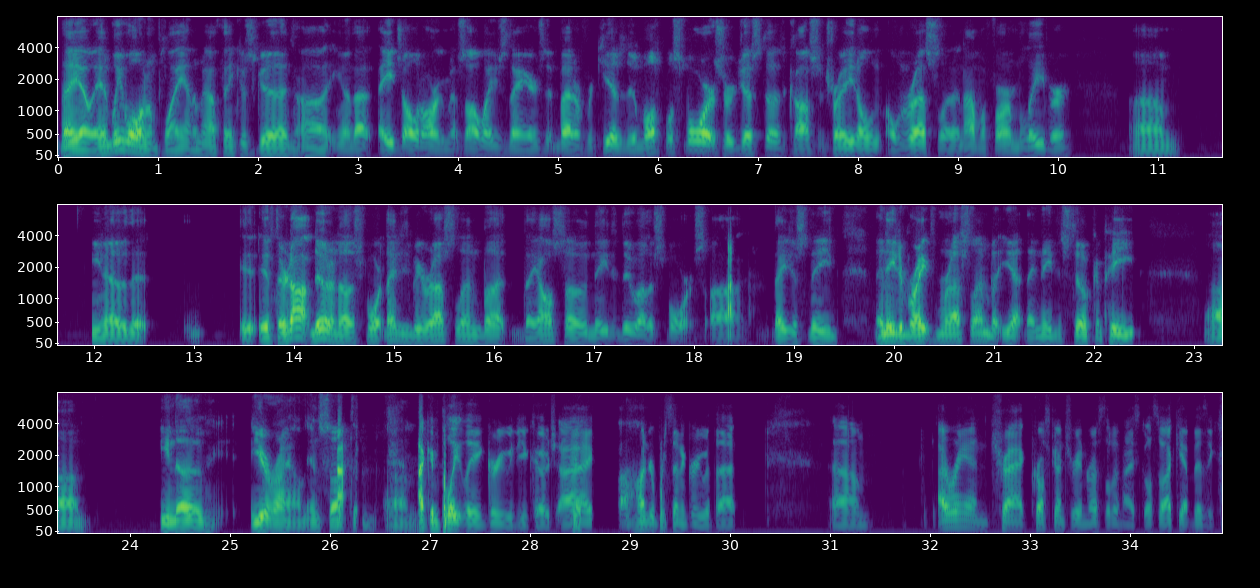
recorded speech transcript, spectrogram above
they uh, and we want them playing. I mean, I think it's good. Uh, you know, that age old argument is always there. Is it better for kids to do multiple sports or just to concentrate on on wrestling? And I'm a firm believer, um, you know, that if they're not doing another sport, they need to be wrestling, but they also need to do other sports. Uh, they just need they need a break from wrestling, but yet they need to still compete. Uh, you know, year round in something. I, um, I completely agree with you, Coach. I yeah. 100% agree with that. Um, I ran track, cross country, and wrestled in high school, so I kept busy.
